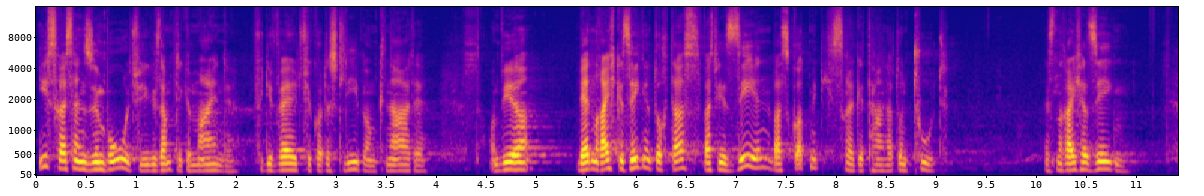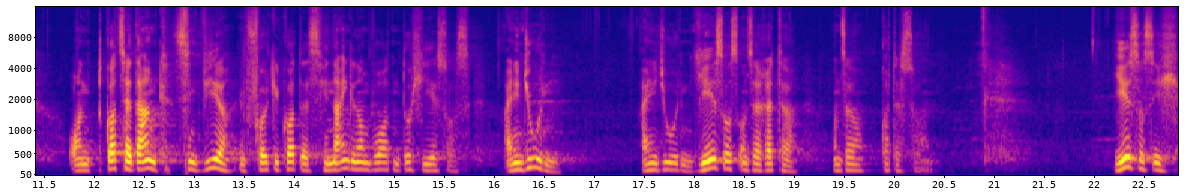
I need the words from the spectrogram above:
Israel ist ein Symbol für die gesamte Gemeinde, für die Welt, für Gottes Liebe und Gnade. Und wir werden reich gesegnet durch das, was wir sehen, was Gott mit Israel getan hat und tut. Das ist ein reicher Segen. Und Gott sei Dank sind wir im Volke Gottes hineingenommen worden durch Jesus, einen Juden, einen Juden, Jesus unser Retter, unser Gottessohn. Jesus, ich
